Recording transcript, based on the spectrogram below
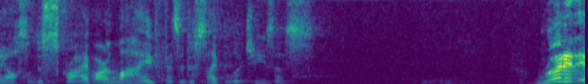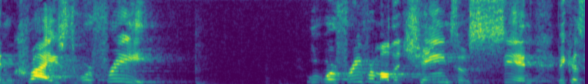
They also describe our life as a disciple of Jesus. Rooted in Christ, we're free. We're free from all the chains of sin because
